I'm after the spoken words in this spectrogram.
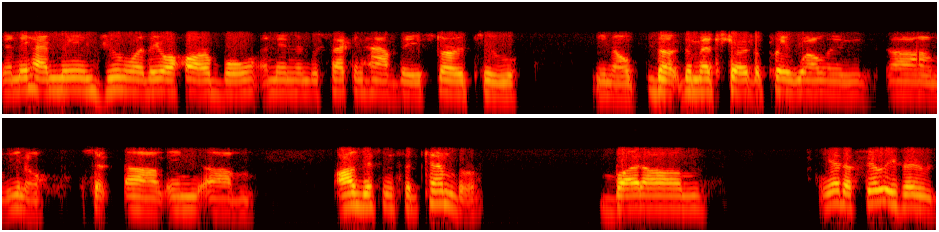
Then they had May and June where they were horrible, and then in the second half they started to, you know, the the Mets started to play well in, um, you know, um, in um, August and September. But um, yeah, the Phillies are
